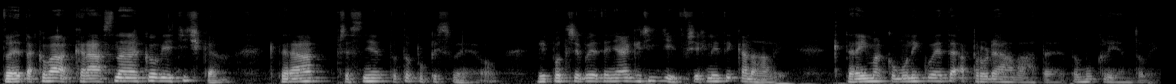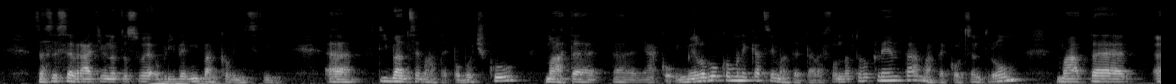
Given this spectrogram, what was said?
To je taková krásná jako větička, která přesně toto popisuje. Jo? Vy potřebujete nějak řídit všechny ty kanály, kterými komunikujete a prodáváte tomu klientovi. Zase se vrátím na to svoje oblíbené bankovnictví. Eh, v té bance máte pobočku, máte eh, nějakou e-mailovou komunikaci, máte telefon na toho klienta, máte call centrum, máte eh,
